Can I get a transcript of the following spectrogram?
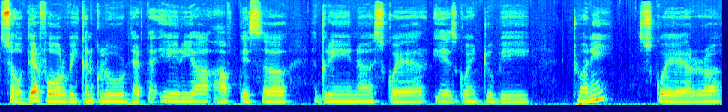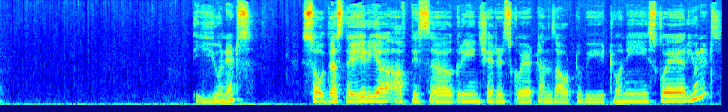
So therefore we conclude that the area of this uh, green square is going to be 20 square units. So thus the area of this uh, green shaded square turns out to be 20 square units.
